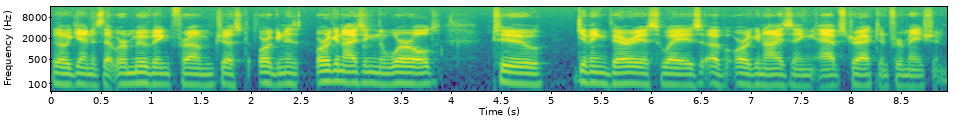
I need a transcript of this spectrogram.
though, again, is that we're moving from just organiz- organizing the world to giving various ways of organizing abstract information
